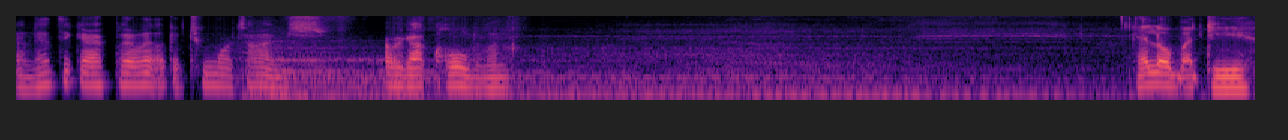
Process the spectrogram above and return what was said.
And I think I played it like two more times. Or we got cold one. Hello, buddy.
